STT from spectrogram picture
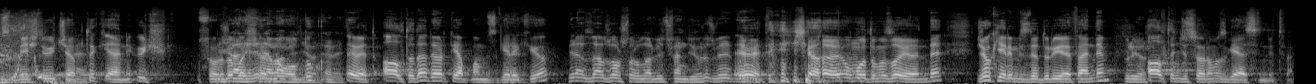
biz beşte üç yaptık. Yani üç soruda Mücadele başarılı devam olduk. ediyor, evet. Evet, altıda dört yapmamız gerekiyor. Biraz daha zor sorular lütfen diyoruz ve Evet, inşallah umudumuz o yönde. Jokerimiz de duruyor efendim. Duruyor. Altıncı sorumuz gelsin lütfen.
